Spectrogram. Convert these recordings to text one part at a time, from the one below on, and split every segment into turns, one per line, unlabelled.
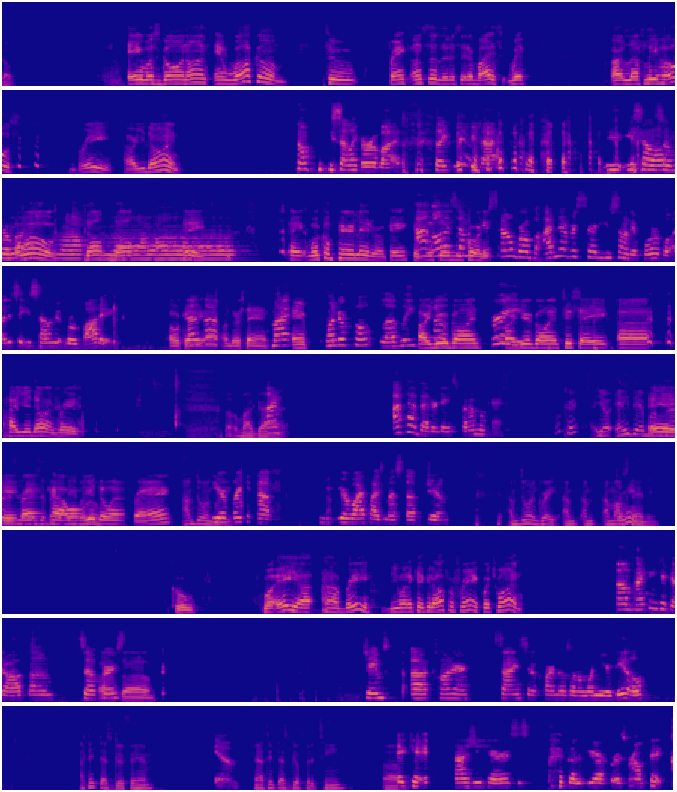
Go.
Hey, what's going on? And welcome to Frank's Unsolicited Advice with our lovely host, Bree. How are you doing?
you sound like a robot. Like really that. You, you sound so robotic.
Whoa! Don't don't. Hey, hey, we'll compare later, okay?
I
Because this
said you
recorded.
sound robot. I've never said you sounded horrible. I just said you sounded robotic.
Okay, I
Hello.
understand.
My
And
wonderful, lovely.
are you going?
Bree.
Are you going to say uh how you doing, Bree?
Oh my god.
I'm- I've had better days, but I'm okay.
okay. Yo, any day above
Hey,
ground is, is a
Frank,
better
how
day
are
below.
you doing, Frank?
I'm doing
You're
great.
breaking up. Your Wi-Fi's messed up, Jim.
I'm doing great. I'm I'm I'm
What you mean?
outstanding.
Cool. Well, hey, uh, uh Bree, do you want to kick it off for Frank? Which one?
Um, I can kick it off. Um, so first,
Awesome.
James uh, Conner signs to the Cardinals on a one-year deal.
I think that's good for him.
Yeah.
And I think that's good for the team. Uh,
AKA Najee Harris is going to be our first round pick.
